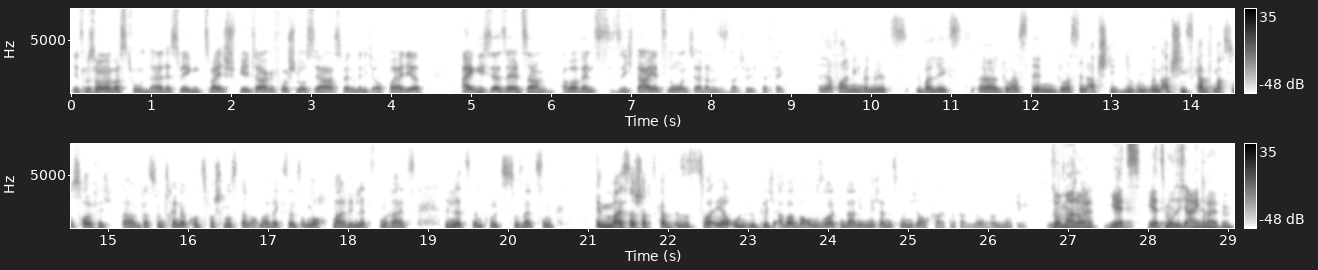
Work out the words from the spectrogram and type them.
jetzt müssen wir mal was tun. Ne? Deswegen zwei Spieltage vor Schluss, ja, Sven, bin ich auch bei dir. Eigentlich sehr seltsam, aber wenn es sich da jetzt lohnt, ja, dann ist es natürlich perfekt. Ja, vor allen Dingen, wenn du jetzt überlegst, äh, du hast den, du hast den Abstieg, du, im Abstiegskampf machst du es häufig, äh, dass du einen Trainer kurz vor Schluss dann auch mal wechselst, um nochmal den letzten Reiz, den letzten Impuls zu setzen. Im Meisterschaftskampf ist es zwar eher unüblich, aber warum sollten da die Mechanismen nicht auch greifen können? Ne? Also. So, Marlon, jetzt, jetzt muss ich eingreifen.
